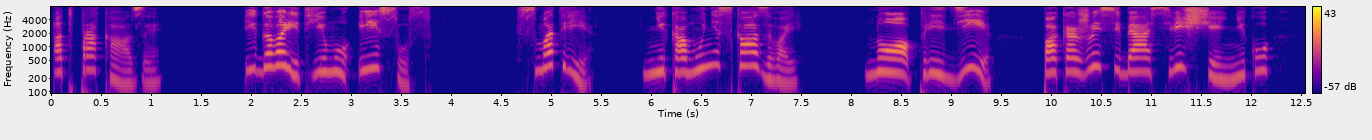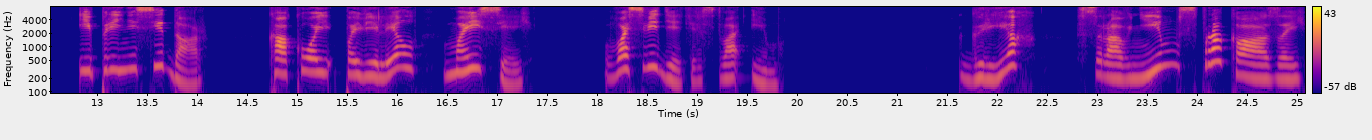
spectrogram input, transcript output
от проказы. И говорит ему Иисус, смотри, никому не сказывай, но приди, покажи себя священнику и принеси дар, какой повелел Моисей, во свидетельство им. Грех сравним с проказой.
